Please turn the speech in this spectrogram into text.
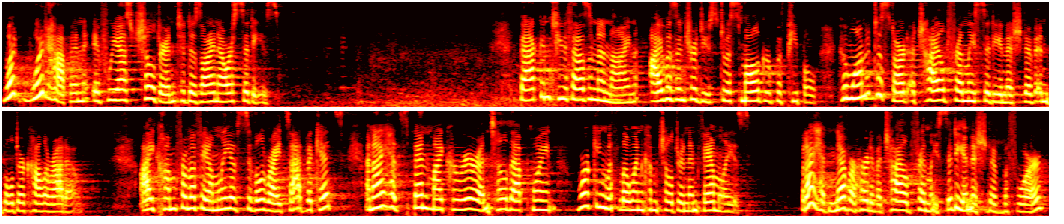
What would happen if we asked children to design our cities? Back in 2009, I was introduced to a small group of people who wanted to start a child friendly city initiative in Boulder, Colorado. I come from a family of civil rights advocates, and I had spent my career until that point working with low income children and families. But I had never heard of a child friendly city initiative before.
